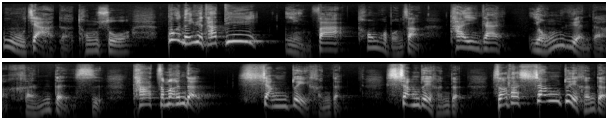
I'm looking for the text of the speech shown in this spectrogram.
物价的通缩不能因为它低引发通货膨胀，它应该永远的恒等式。它怎么恒等？相对恒等，相对恒等。只要它相对恒等，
